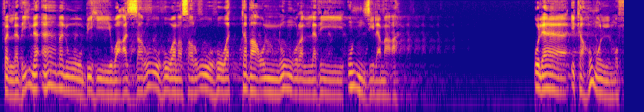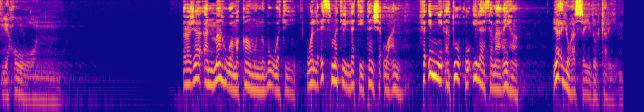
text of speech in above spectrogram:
فالذين آمنوا به وعزروه ونصروه واتبعوا النور الذي أنزل معه أولئك هم المفلحون. رجاء ما هو مقام النبوة والعصمة التي تنشأ عنه؟ فإني أتوق إلى سماعها. يا أيها السيد الكريم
